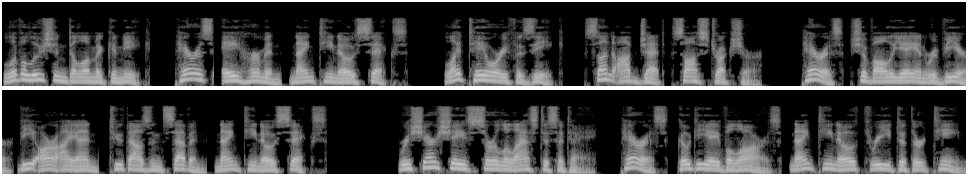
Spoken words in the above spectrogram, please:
L'évolution de la mécanique. Paris, A. Hermann, 1906. La théorie physique. Sun objet, saw structure. Paris, Chevalier and Revere VRIN, 2007, 1906. Recherches sur l'élasticité. Paris, Gauthier Villars, 1903–13,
